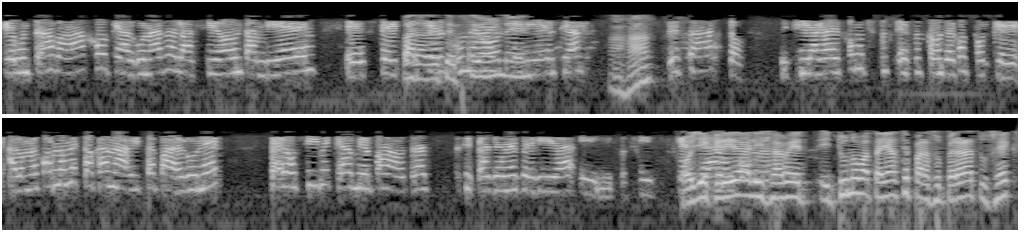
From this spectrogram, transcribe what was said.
que un trabajo, que alguna relación también, este, para cualquier una experiencia. Ajá. Exacto. Sí, agradezco mucho estos, consejos porque a lo mejor no me tocan ahorita para algún ex, pero sí me quedan bien para otras situaciones de vida y pues sí. Oye, querida Elizabeth, ¿y tú no batallaste para superar a tus ex?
